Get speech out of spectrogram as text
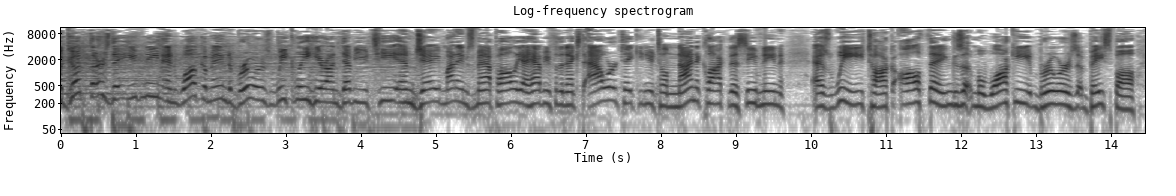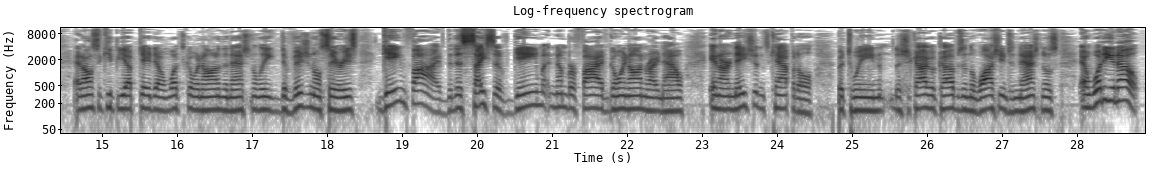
A good Thursday evening and welcome into Brewers Weekly here on WTMJ. My name's Matt Pauley. I have you for the next hour, taking you till 9 o'clock this evening as we talk all things Milwaukee Brewers baseball and also keep you updated on what's going on in the National League Divisional Series. Game 5, the decisive game number 5 going on right now in our nation's capital between the Chicago Cubs and the Washington Nationals. And what do you know?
